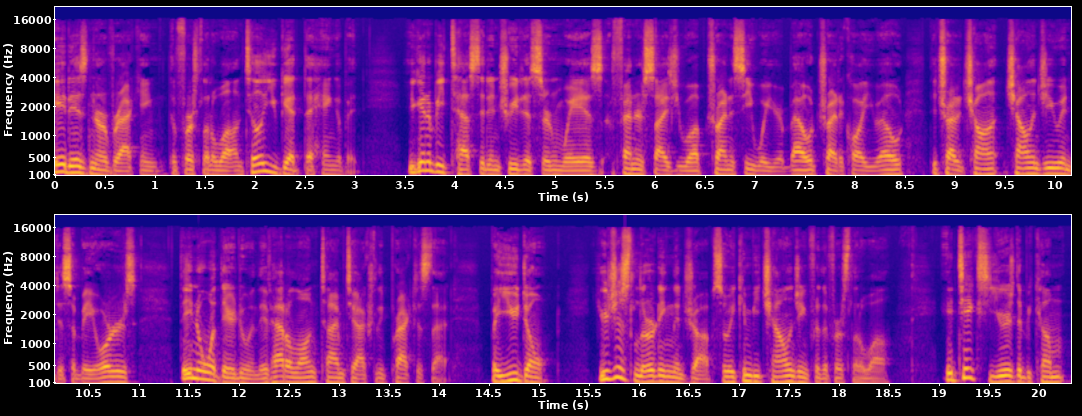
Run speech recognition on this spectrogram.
It is nerve wracking the first little while until you get the hang of it. You're going to be tested and treated a certain way as offenders size you up, trying to see what you're about, try to call you out. They try to ch- challenge you and disobey orders. They know what they're doing. They've had a long time to actually practice that. But you don't. You're just learning the job, so it can be challenging for the first little while. It takes years to become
